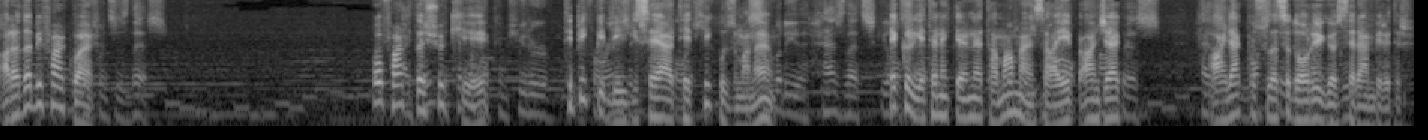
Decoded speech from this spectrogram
Arada bir fark var. O fark da şu ki, tipik bir bilgisayar tetkik uzmanı, hacker yeteneklerine tamamen sahip ancak ahlak pusulası doğruyu gösteren biridir.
